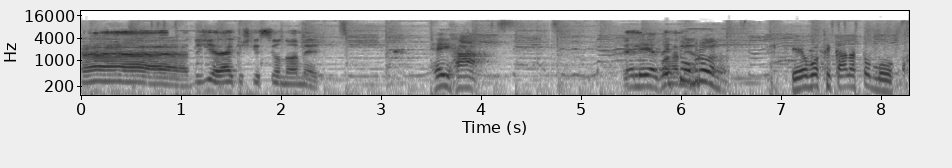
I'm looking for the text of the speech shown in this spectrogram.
Ah, do Jirai que eu esqueci o nome aí. Reiha. Beleza. Porra e tu, mesmo. Bruno? Eu vou ficar na Tomoko.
